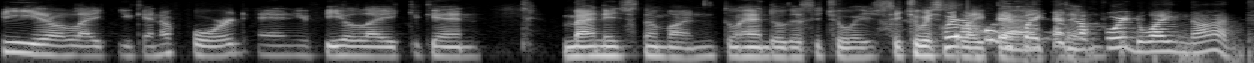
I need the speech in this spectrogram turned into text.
feel like you can afford and you feel like you can manage the money to handle the situation situations Kuya, like ako, that if I can then- afford, why not?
